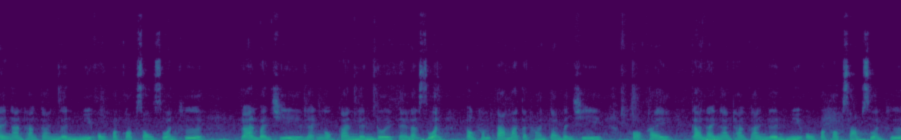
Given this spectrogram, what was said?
รายงานทางการเงินมีองค์ประกอบ 2 ส่วนคือ การบัญชีและงบการเงินโดยแต่ละส่วน ต้องทำตามมาตรฐานการบัญชี ขอไข่การรายงานทางการเงินมีองค์ประกอบ 3 ส่วนคือ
